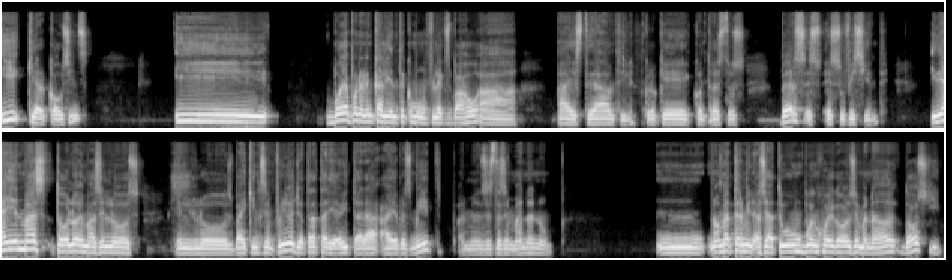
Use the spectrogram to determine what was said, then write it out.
y Kier Cousins. Y voy a poner en caliente como un flex bajo a, este Adam Creo que contra estos Bears es, suficiente. Y de ahí en más, todo lo demás en los, en los Vikings en frío, yo trataría de evitar a, a Smith, al menos esta semana no. Mm, no me ha terminado, o sea, tuvo un buen juego semana 2 y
